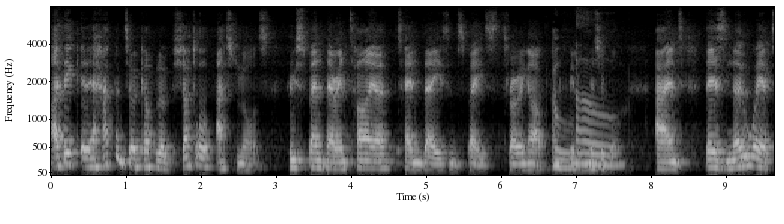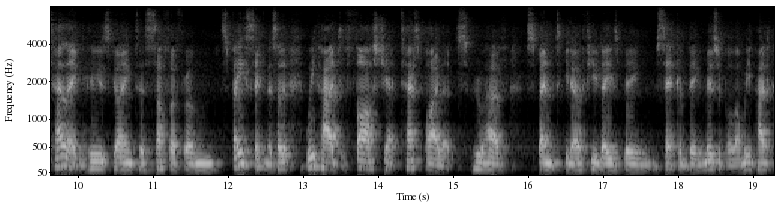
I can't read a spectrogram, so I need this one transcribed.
I think it happened to a couple of shuttle astronauts who spent their entire 10 days in space throwing up and oh. feeling oh. miserable. And there's no way of telling who's going to suffer from space sickness. So we've had fast jet test pilots who have spent, you know, a few days being sick and being miserable, and we've had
